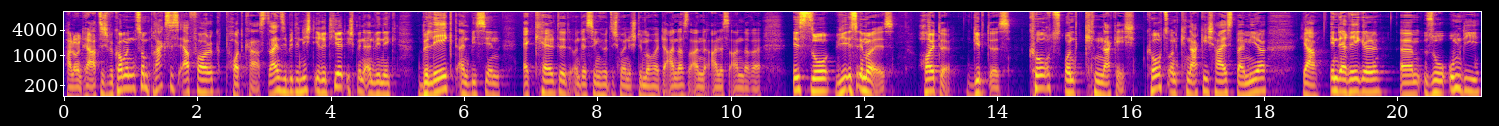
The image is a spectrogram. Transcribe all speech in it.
Hallo und herzlich willkommen zum Praxiserfolg Podcast. Seien Sie bitte nicht irritiert, ich bin ein wenig belegt, ein bisschen erkältet und deswegen hört sich meine Stimme heute anders an. Alles andere ist so, wie es immer ist. Heute gibt es kurz und knackig. Kurz und knackig heißt bei mir, ja, in der Regel ähm, so um die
